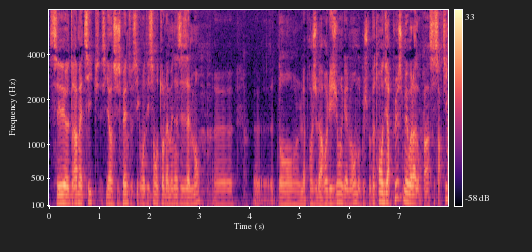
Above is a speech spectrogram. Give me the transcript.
c'est dramatique. Il y a un suspense aussi grandissant autour de la menace des Allemands, dans l'approche de la religion également. Donc, je peux pas trop en dire plus, mais voilà. Donc, c'est sorti.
